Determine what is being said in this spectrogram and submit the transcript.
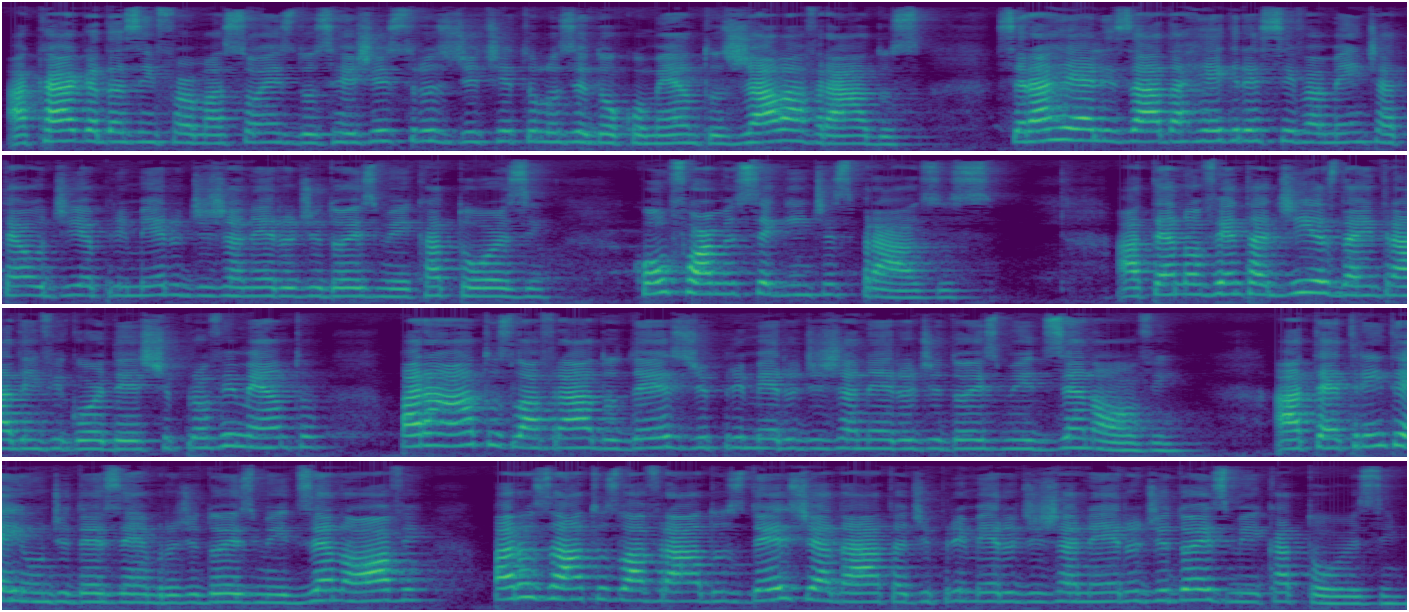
A carga das informações dos registros de títulos e documentos já lavrados será realizada regressivamente até o dia 1 de janeiro de 2014, conforme os seguintes prazos: até 90 dias da entrada em vigor deste provimento, para atos lavrados desde 1 de janeiro de 2019, até 31 de dezembro de 2019, para os atos lavrados desde a data de 1 de janeiro de 2014.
